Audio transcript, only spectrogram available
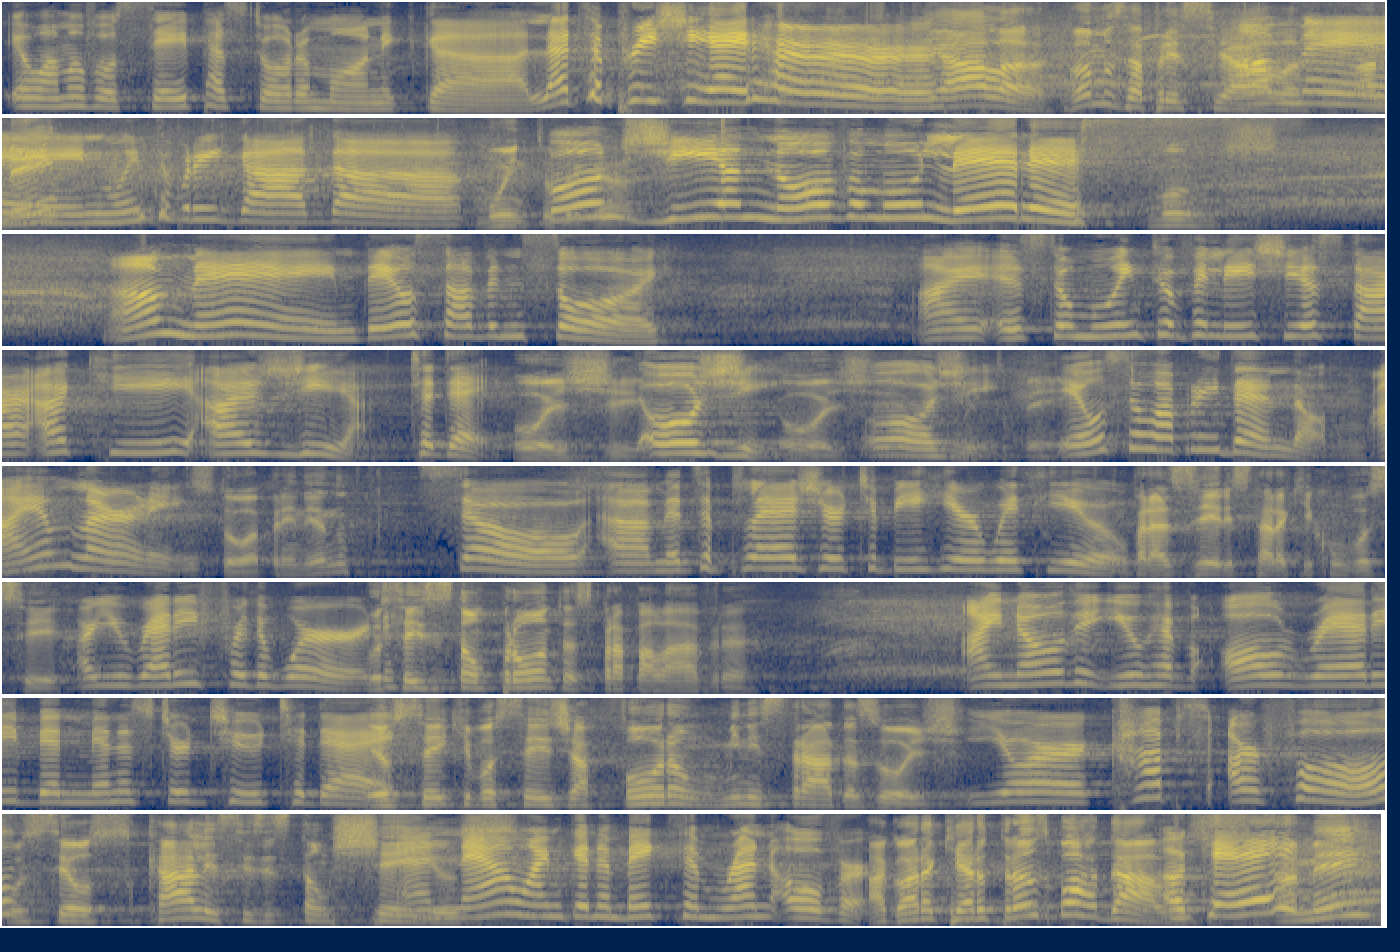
Eu amo você, pastora Mônica. Let's appreciate her. Apreciá-la. Vamos apreciá-la. Amém. Amém? Muito obrigada. Muito Bom obrigado. dia, Nova Mulheres. Mu- Amém. Deus abençoe. Ai, estou muito feliz de estar aqui hoje, today. Hoje. Hoje. Hoje. Hoje. Muito bem. Eu estou aprendendo. I am learning. Estou aprendendo. So, um, it's a pleasure to be here with you. Prazer estar aqui com você. Are you ready for the word? Vocês estão prontas para a palavra? I know that you have already been ministered to today. Eu sei que vocês já foram ministradas hoje. Your cups are full, Os seus cálices estão cheios. and now I'm going to make them run over. Agora quero transbordá-los. Ok? Amém?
